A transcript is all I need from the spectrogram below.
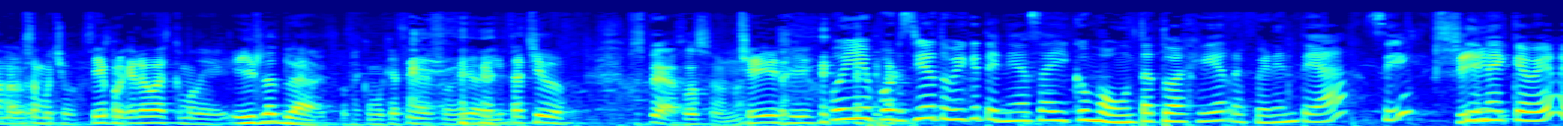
no, me gusta mucho. Sí, porque luego es como de Islas Black. O sea, como que hacen el sonido y está chido. Es pegajoso, ¿no? Sí, sí. Oye, por cierto, vi que tenías ahí como un tatuaje referente a, ¿sí? Sí. ¿Tiene que ver?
